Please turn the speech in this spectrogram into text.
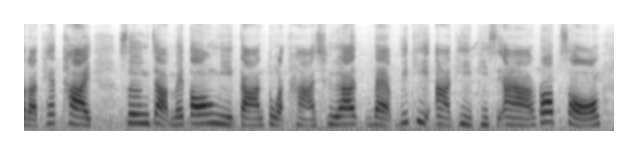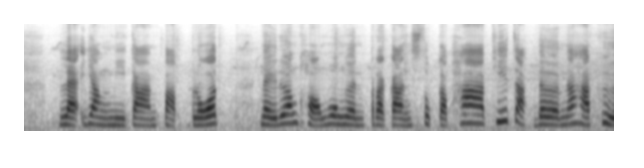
ประเทศไทย ซึ่งจะไม่ต้องมีการตรวจหาเชื้อแบบวิธี RT-PCR รอบ 2 และยังมีการปรับลด ในเรื่องของวงเงินประกันสุขภาพที่จากเดิมนะคะคือ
